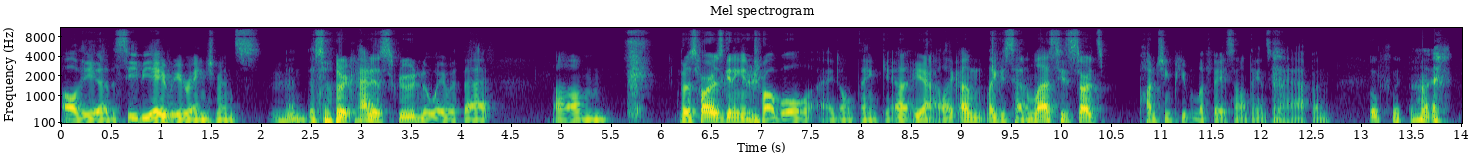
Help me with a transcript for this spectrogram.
all the uh, the CBA rearrangements, Mhm. and so they're kind of screwed in a way with that. Um, but as far as getting in trouble, I don't think. Uh, yeah, like un, like you said, unless he starts punching people in the face, I don't think it's going to happen. Hopefully not.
